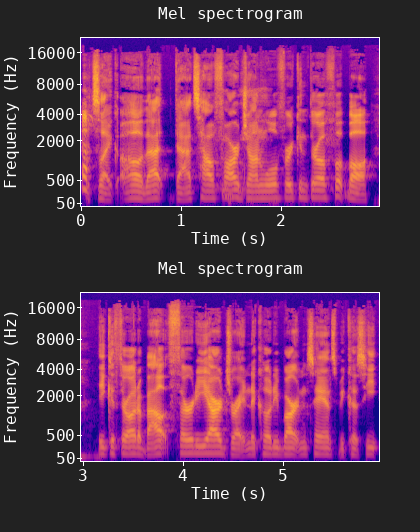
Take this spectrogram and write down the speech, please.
It's like, oh, that that's how far John Wolford can throw a football. He could throw it about thirty yards right into Cody Barton's hands because he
